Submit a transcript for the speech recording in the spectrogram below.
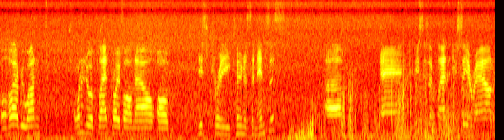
Well, hi everyone. I want to do a plant profile now of this tree, Toona sinensis. Um, and this is a plant that you see around,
